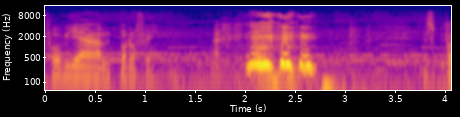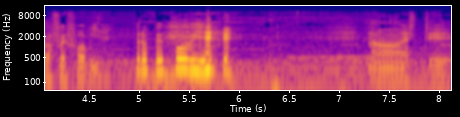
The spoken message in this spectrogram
Fobia al profe. Es profefobia. Profefobia. No, este.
